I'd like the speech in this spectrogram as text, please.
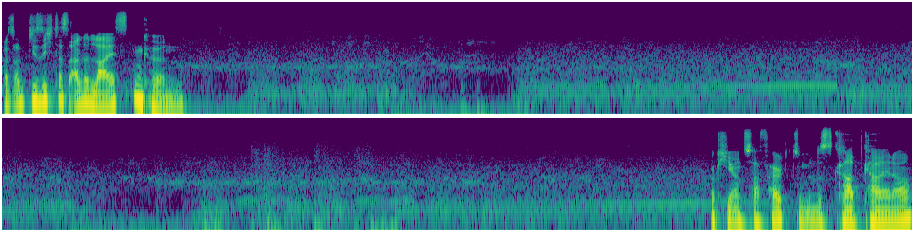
Als ob die sich das alle leisten können. Okay, uns verfolgt zumindest gerade keiner.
